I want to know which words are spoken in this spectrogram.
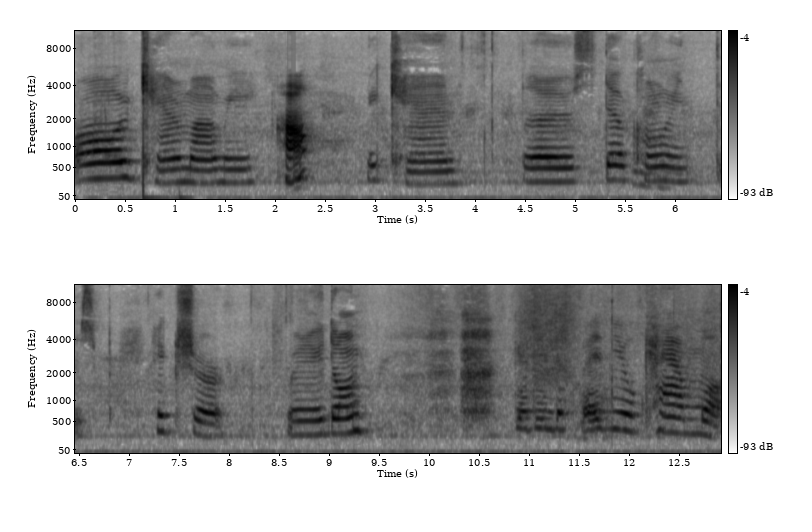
Oh, you can, mommy. Huh? You can. But I'm still coloring this picture. When I don't get in the video camera.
